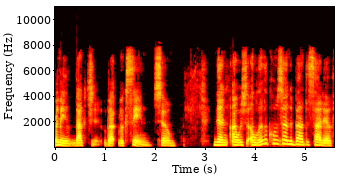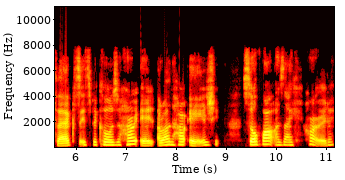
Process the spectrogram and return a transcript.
I mean, vaccine, vaccine. So then I was a little concerned about the side effects. It's because her age, around her age, so far as I heard,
